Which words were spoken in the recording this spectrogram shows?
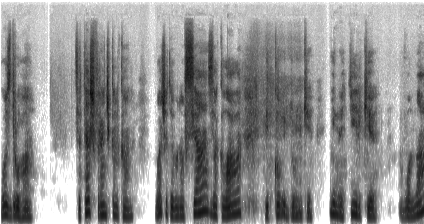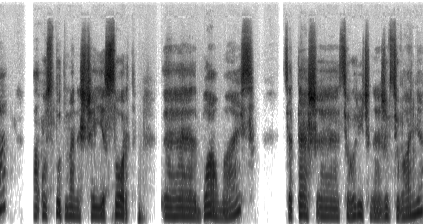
ось друга. Це теж Cancan. Бачите, вона вся заклала квіткові бруньки. І не тільки вона, а ось тут в мене ще є сорт е. Це теж е, цьогорічне живцювання.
